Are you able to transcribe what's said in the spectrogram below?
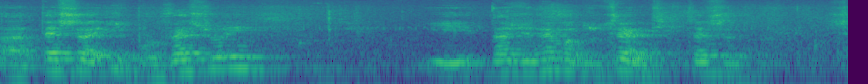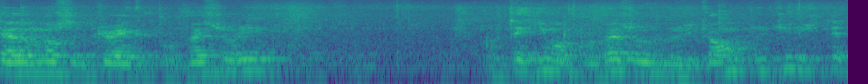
а, те са и професори, и даже няма доценти. Те са 7-8 човека професори. От тях има професор в музикалното училище,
